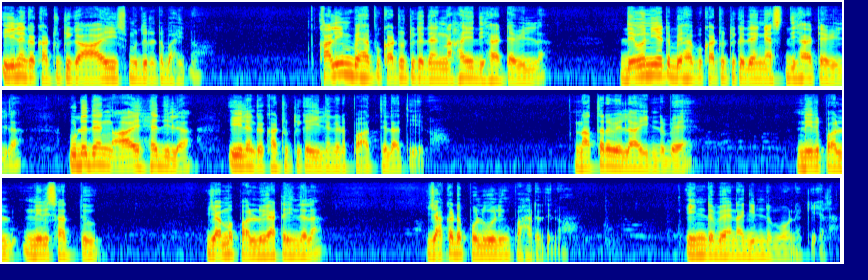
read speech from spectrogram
ඊළඟ කටුටික ආය ඉස්මුදුරට බහිනවා. කලින් බැහැපු කටුටික දැන් නහය දිහාට ඇවිල්ල දෙවනියට බැහැපු කටුටික දැන් ඇස් දිහාට ඇවිල්ලා උඩ දැන් ආය හැදිලා ඊළඟ කටුටික ඊළඟට පාත්වෙලා තියෙනවා. නතර වෙලා ඉන්න බෑ නිරිසත්තු යම පල්ලු යට ඉඳලා යකඩ පොළුවලින් පහර දෙනවා. ඉන්ඩ බෑ නගින්ඩ මෝන කියලා.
